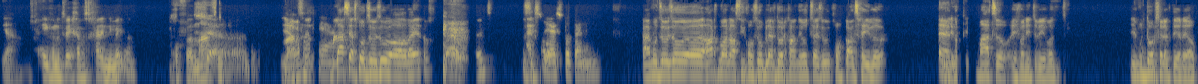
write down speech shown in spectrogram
ja, een van de twee gaat waarschijnlijk niet mee dan. Of uh, Maarten. ja, Maarten. maar ja. Malasia speelt sowieso al weinig. Dus Hij, speelt bijna niet. hij moet sowieso eh, Hartman, als hij gewoon zo blijft doorgaan, heel het seizoen, gewoon kans geven. En. Maatse, een van die twee, want je moet doorselecteren, joh.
